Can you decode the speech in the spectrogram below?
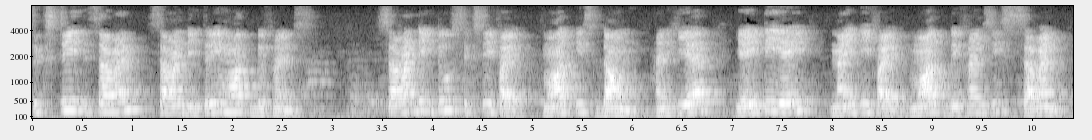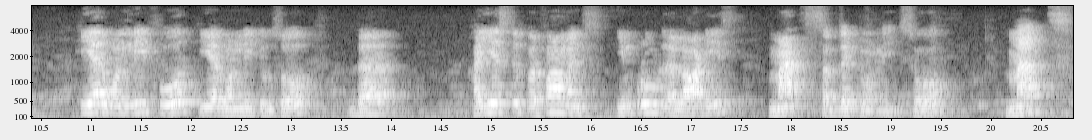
67 73 mark difference. 72 65 mark is down. And here 88 95 mark difference is 7 here only 4 here only 2 so the highest performance improved a lot is maths subject only. So maths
